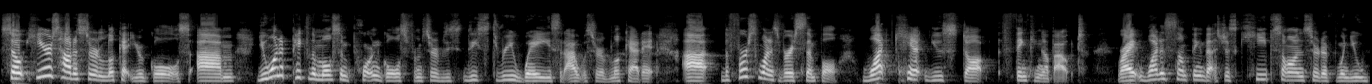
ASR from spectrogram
So here's how to sort of look at your goals. Um, you want to pick the most important goals from sort of these, these, three ways that I would sort of look at it. Uh, the first one is very simple. What can't you stop thinking about? right? What is something that just keeps on sort of when you,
